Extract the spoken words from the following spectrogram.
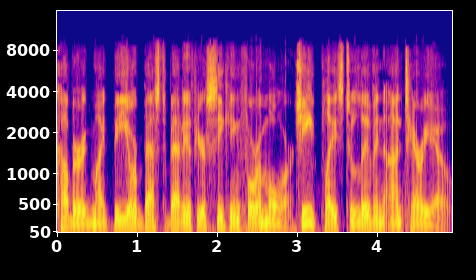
Cobourg might be your best bet if you're seeking for a more cheap place to live in Ontario.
